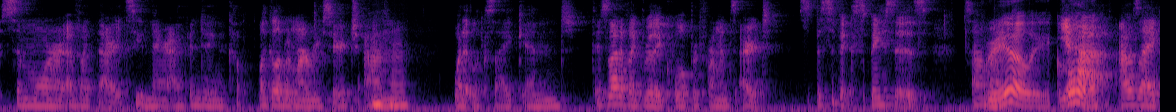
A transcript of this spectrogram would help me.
some more of like the art scene there. I've been doing a couple, like a little bit more research on Mhm. what it looks like, and there's a lot of like really cool performance art specific spaces. So I'm like, Really cool. yeah, I was like,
